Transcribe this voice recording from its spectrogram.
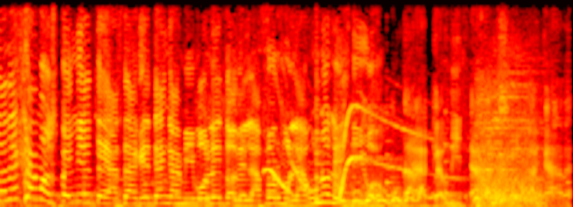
lo dejamos pendiente hasta que tenga mi boleto de la Fórmula 1, les digo. Ah, Claudita, acaba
